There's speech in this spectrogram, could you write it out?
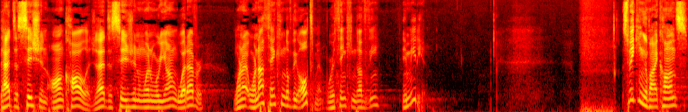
That decision on college, that decision when we're young, whatever, we're not, we're not thinking of the ultimate, we're thinking of the immediate. Speaking of icons,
